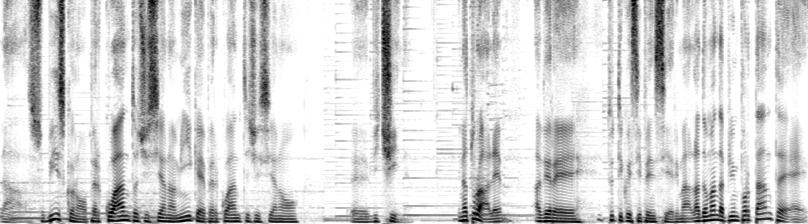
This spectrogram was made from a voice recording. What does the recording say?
la subiscono per quanto ci siano amiche per quanto ci siano eh, vicine. È naturale avere tutti questi pensieri, ma la domanda più importante è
